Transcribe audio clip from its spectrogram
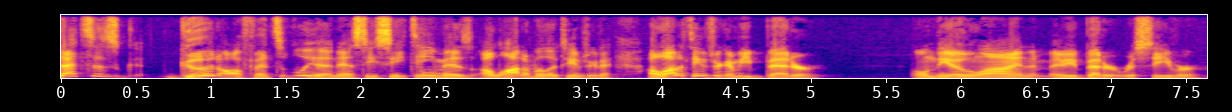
that's as good offensively an SEC team as a lot of other teams are going to. A lot of teams are going to be better on the O line and maybe better at receiver.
